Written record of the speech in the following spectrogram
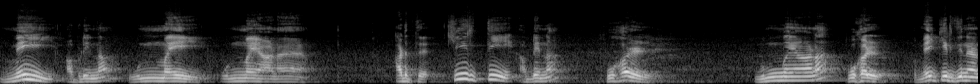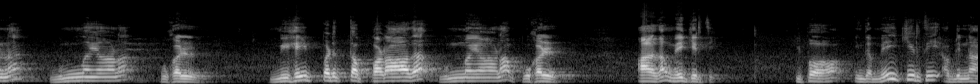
மெய் அப்படின்னா உண்மை உண்மையான. அடுத்து கீர்த்தி அப்படின்னா புகழ். உண்மையான புகழ். மெய்கீர்த்தினா என்ன? உண்மையான புகழ். மிகைப்படுத்தப்படாத உண்மையான புகழ். அதுதான் மெய்கீர்த்தி இப்போது இந்த மெய்கீர்த்தி அப்படின்னா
